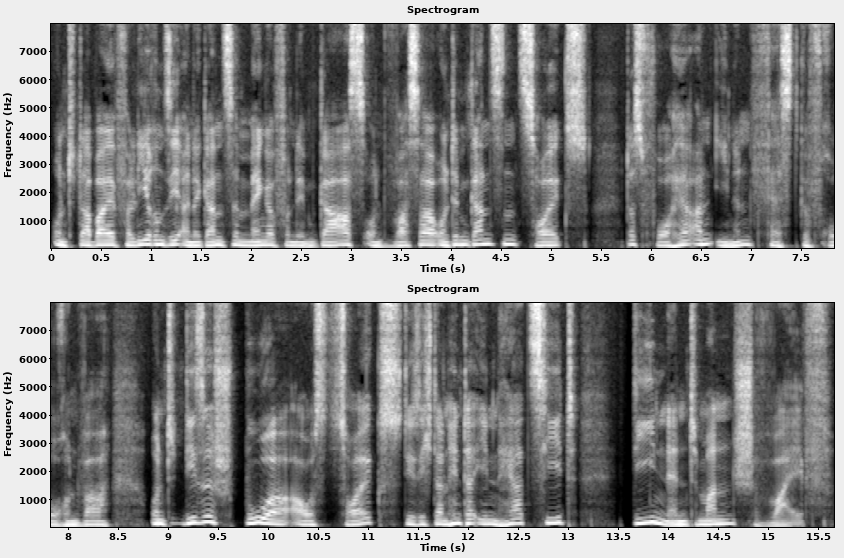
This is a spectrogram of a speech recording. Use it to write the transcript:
und dabei verlieren sie eine ganze Menge von dem Gas und Wasser und dem ganzen Zeugs, das vorher an ihnen festgefroren war. Und diese Spur aus Zeugs, die sich dann hinter ihnen herzieht, die nennt man Schweif.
